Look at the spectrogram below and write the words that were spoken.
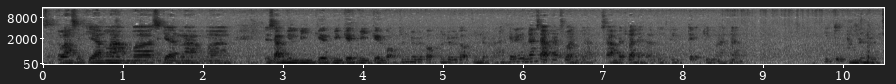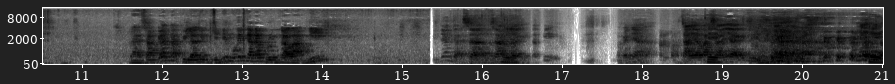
setelah sekian lama sekian lama ya sambil mikir mikir mikir kok bener kok bener kok bener. Akhirnya udah sampai pada sampai pada satu titik di mana itu bener. Nah sampai tak bilangin gini mungkin karena belum ngalami nggak sah saya gitu. tapi makanya percayalah Iya. saya gitu Iya.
